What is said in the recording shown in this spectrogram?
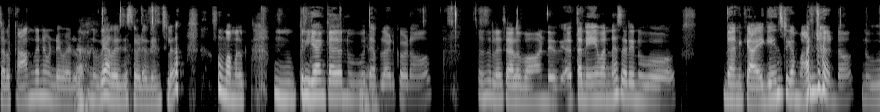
చాలా కామ్ గానే ఉండేవాళ్ళు నువ్వే అల్లరి చేసేవాడు బెంచ్లో మమ్మల్ని ప్రియాంక నువ్వు. దెబ్బలాడుకోవడం అసలు చాలా బాగుండేది. తను ఏమన్నా సరే నువ్వు దానికి అగేన్స్ట్గా మాట్లాడడం. నువ్వు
